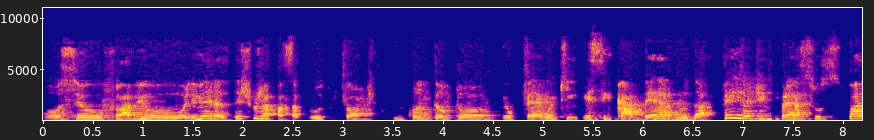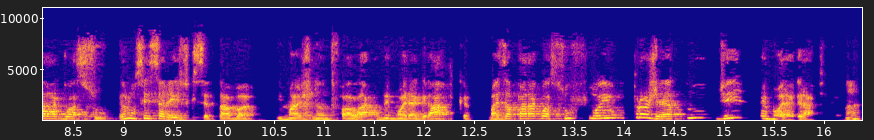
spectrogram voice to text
O seu Flávio Oliveira, deixa eu já passar para outro tópico. Enquanto eu tô, eu pego aqui esse caderno da Feira de Impressos Paraguaçu. Eu não sei se era isso que você estava imaginando falar com memória gráfica, mas a Paraguaçu foi um projeto de memória gráfica, né?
